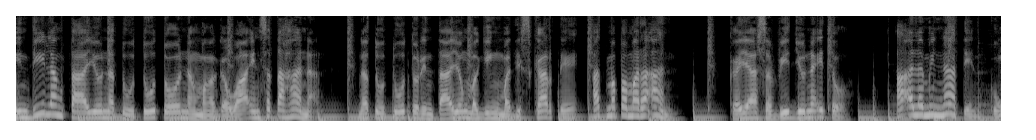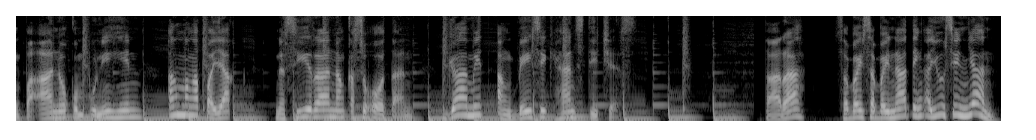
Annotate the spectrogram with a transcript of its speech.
hindi lang tayo natututo ng mga gawain sa tahanan, natututo rin tayong maging madiskarte at mapamaraan. Kaya sa video na ito, aalamin natin kung paano kumpunihin ang mga payak na sira ng kasuotan gamit ang basic hand stitches. Tara, sabay-sabay nating ayusin yan!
